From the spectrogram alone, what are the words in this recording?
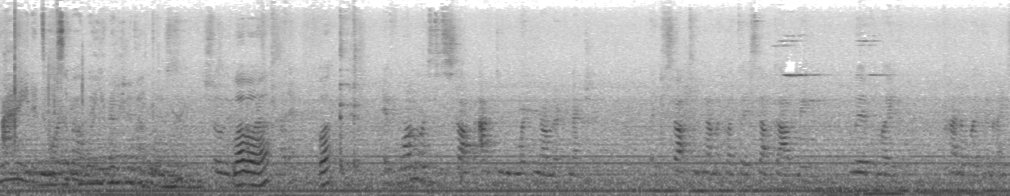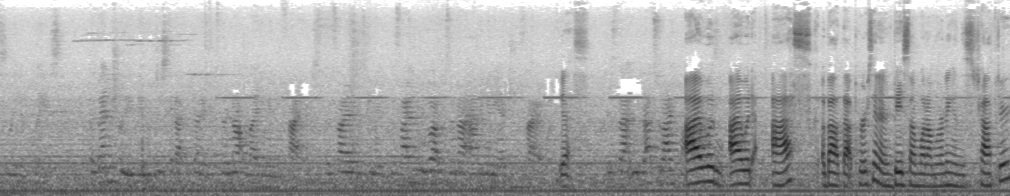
Right, it's also about what you mentioned about the world. So they Blah, blah, blah. What? If one was to stop actively working on their connection, like stop taking on the kote, stop davening, live in like kind of like an isolated place, eventually they would just get apathetic because they're not lighting any fires. The fire is gonna the fire is gonna go out because they're not adding any extra firewood. Yes. Is that that's what I thought. I would I would ask about that person and based on what I'm learning in this chapter,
